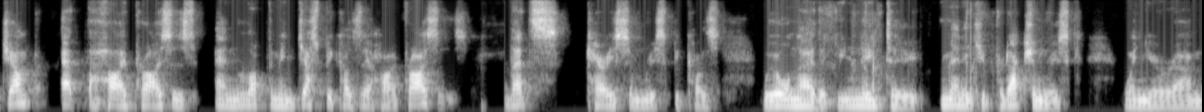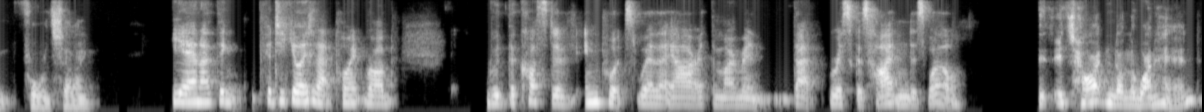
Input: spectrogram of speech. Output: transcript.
jump at the high prices and lock them in just because they're high prices, that's carries some risk because we all know that you need to manage your production risk when you're um, forward selling. Yeah, and I think particularly to that point, Rob, with the cost of inputs where they are at the moment, that risk is heightened as well. It's heightened on the one hand.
